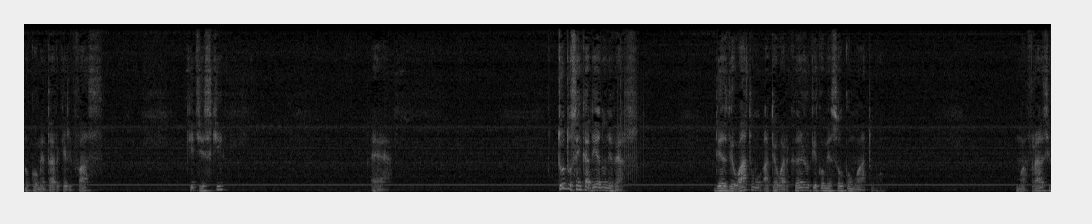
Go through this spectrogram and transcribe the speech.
no comentário que ele faz, que diz que é, Tudo se encadeia no universo, desde o átomo até o arcanjo que começou como átomo. Uma frase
